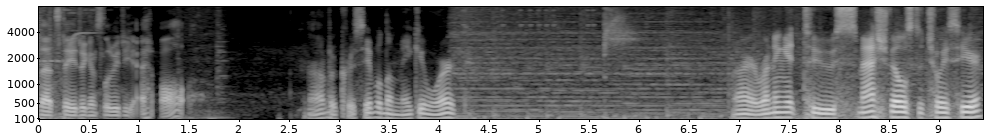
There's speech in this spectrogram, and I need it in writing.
that stage against Luigi at all. No, but Chris able to make it work. All right, running it to Smashville's the choice here.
